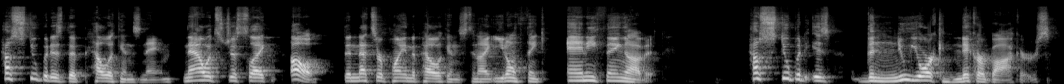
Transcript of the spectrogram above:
how stupid is the Pelicans name? Now it's just like, oh, the Nets are playing the Pelicans tonight. You don't think anything of it. How stupid is the New York Knickerbockers?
